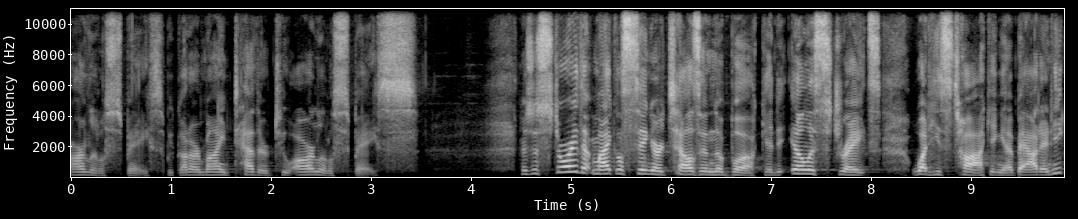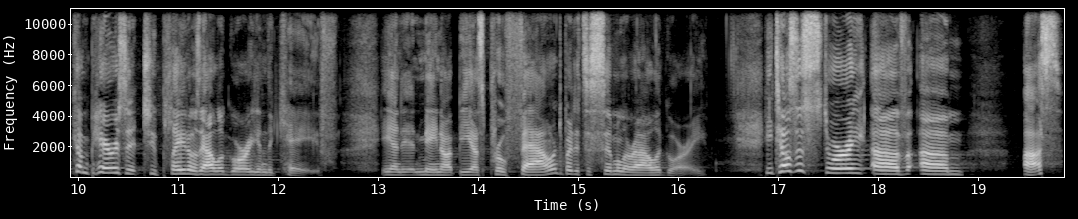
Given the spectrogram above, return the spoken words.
our little space. We've got our mind tethered to our little space. There's a story that Michael Singer tells in the book and illustrates what he's talking about, and he compares it to Plato's allegory in the cave. And it may not be as profound, but it's a similar allegory. He tells a story of um, us,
